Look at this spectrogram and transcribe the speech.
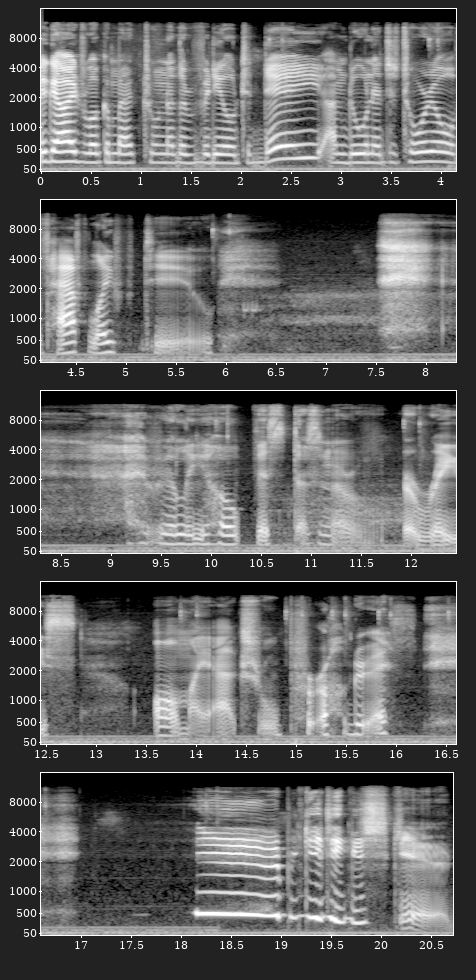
Hey guys, welcome back to another video. Today, I'm doing a tutorial of Half-Life 2. I really hope this doesn't er erase all my actual progress. I'm getting scared.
